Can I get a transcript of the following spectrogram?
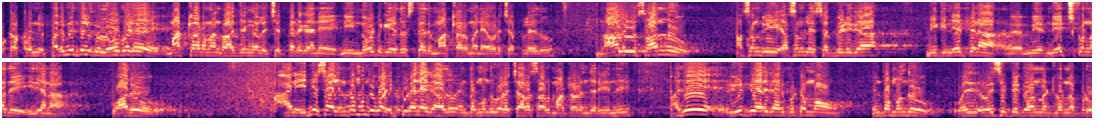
ఒక కొన్ని పరిమితులకు లోబడే మాట్లాడమని రాజ్యాంగంలో చెప్పారు కానీ నీ నోటికి ఏదొస్తే అది మాట్లాడమని ఎవరు చెప్పలేదు. నాలుగు సార్లు అసెంబ్లీ అసెంబ్లీ సభ్యుడిగా మీకు నేర్పిన మీరు నేర్చుకున్నది ఇదేనా? వారు ఆయన ఎన్నిసార్లు ఇంతకుముందు కూడా ఇప్పుడనే కాదు ఇంతకుముందు కూడా చాలాసార్లు మాట్లాడడం జరిగింది. అదే విపిఆర్ గారి కుటుంబం ఇంతకుముందు వై వైసీపీ గవర్నమెంట్లో ఉన్నప్పుడు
